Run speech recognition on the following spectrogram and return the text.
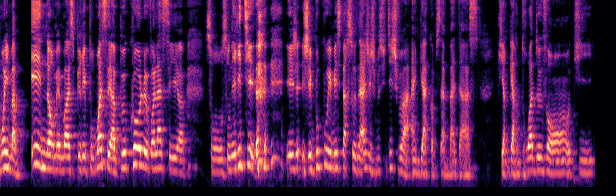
Moi, il m'a énormément inspiré. Pour moi, c'est un peu Cole, voilà, c'est son, son, héritier. et j'ai beaucoup aimé ce personnage et je me suis dit, je veux un, gars comme ça, badass, qui regarde droit devant, qui,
